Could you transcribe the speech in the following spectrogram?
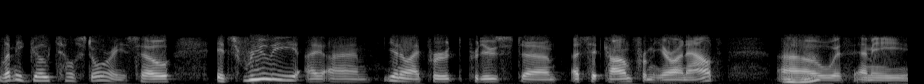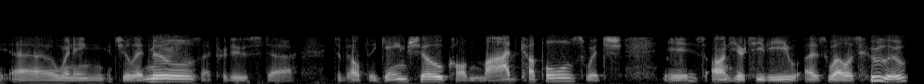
let me go tell stories. So it's really I um, you know I pr- produced um, a sitcom from here on out uh, Mhm. with Emmy uh, winning Juliet Mills. I produced. Uh, developed a game show called Mod Couples, which is on here TV as well as Hulu.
